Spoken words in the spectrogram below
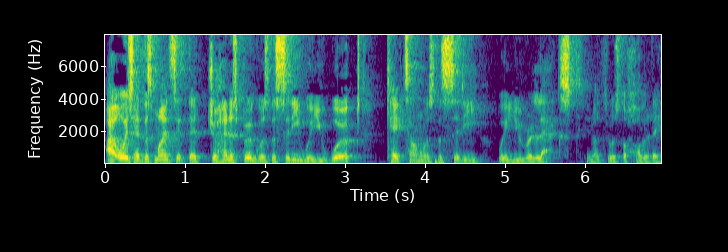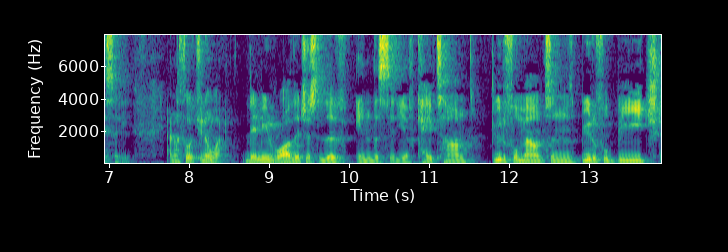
I always had this mindset that Johannesburg was the city where you worked, Cape Town was the city where you relaxed. You know, it was the holiday city. And I thought, you know what? Let me rather just live in the city of Cape Town. Beautiful mountains, beautiful beach.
